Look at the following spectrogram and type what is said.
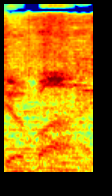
Divine.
